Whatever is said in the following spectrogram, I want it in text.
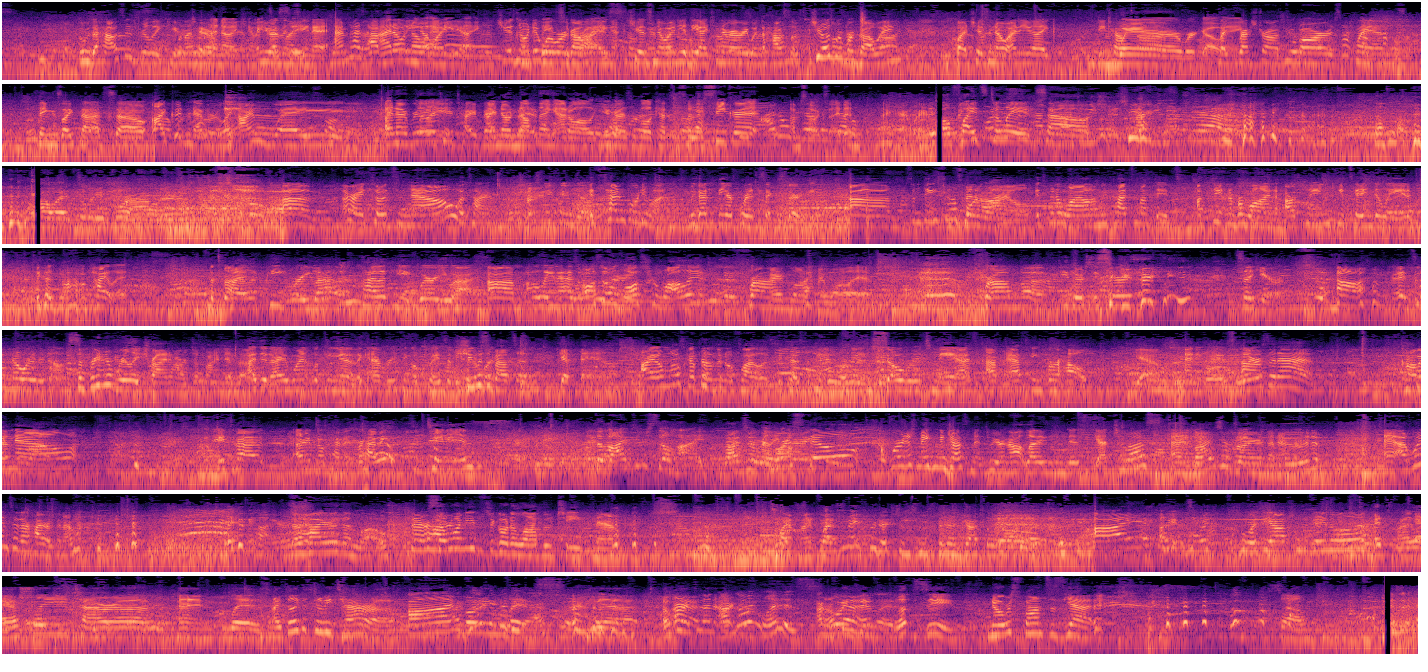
Ooh, the house is really cute too. I know, I can't And you haven't like, seen it. Em has I don't know no anything. idea. She has no idea where we're Complete going. She has no idea the itinerary, what the house looks. She knows where we're going, but she doesn't know any like details. Where of, we're going. Like restaurants, bars, plans, things like that. So I could never. Like I'm way. And I really, I know A for this. nothing at all. You guys have all kept it such a secret. I'm so excited. I can't wait. Well, flight's delayed, so cheers. Oh, it's delayed four hours. Um, all right, so it's now, what time? It's 10.41. We got to the airport at 6.30. Um, some things to report been a on. while. It's been a while and we've had some updates. Update number one, our plane keeps getting delayed because we don't have a pilot. That's Pilot Pete, where are you at? Pilot Pete, where are you at? Um, Helena has also lost her wallet from, I've lost my wallet. from uh, either security. So here. um, it's nowhere to be found. Sabrina really tried hard to find it though. I did, I went looking at like every single place that we She was about to get banned. I almost got put on the no-fly list because the people were being so rude to me. I'm asking for help. Yeah. Anyways, Where's um, it at? But Comment now it's about. I don't even know what time it is. We're having titties. The vibes are still high. Vibes are really high. We're high. still. We're just making adjustments. We are not letting this get to us. And the Vibes are higher than ever. food. And I wouldn't say they're higher than ever. They could be higher. They're higher than low. they're higher. Someone needs to go to La Boutique now. to get my Let's make predictions who's gonna get the wallet. I. Okay. Who are, who are the options of getting the wallet? It's Ashley, Tara, and Liz. I feel like it's gonna be Tara. I'm voting Liz. Yeah. Okay. All right. So then I'm I'm going Liz. I'm going Okay, to Liz. let's see. No responses yet. so,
